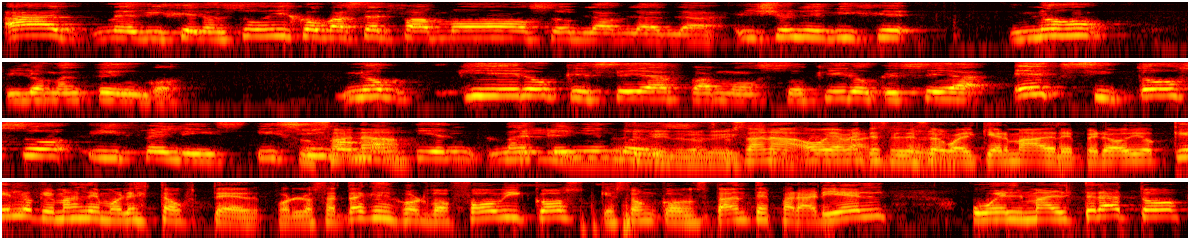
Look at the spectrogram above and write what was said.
ah, me dijeron, su hijo va a ser famoso, bla, bla, bla. Y yo le dije, no, y lo mantengo. No quiero que sea famoso, quiero que sea exitoso y feliz. Y Susana, sigo manteniendo eso. Susana, obviamente es el deseo de cualquier madre, pero digo, ¿qué es lo que más le molesta a usted? ¿Por los ataques gordofóbicos que son constantes para Ariel o el maltrato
